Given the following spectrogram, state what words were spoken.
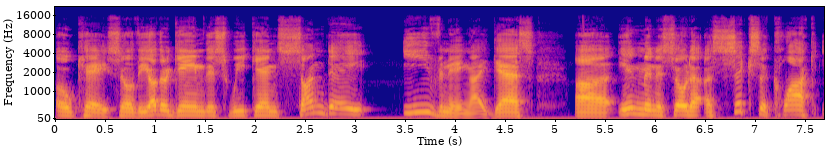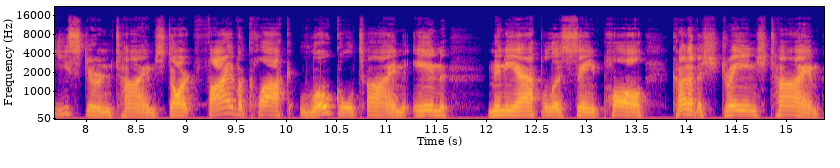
Okay, so the other game this weekend, Sunday evening, I guess, uh, in Minnesota, a 6 o'clock Eastern time start, 5 o'clock local time in Minneapolis, St. Paul. Kind of a strange time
